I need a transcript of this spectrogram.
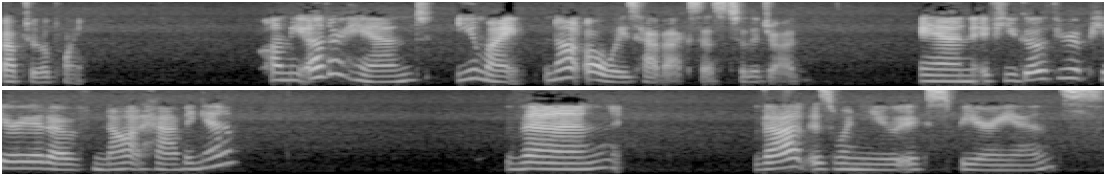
up to a point. On the other hand, you might not always have access to the drug. And if you go through a period of not having it, then that is when you experience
